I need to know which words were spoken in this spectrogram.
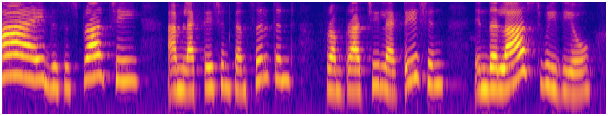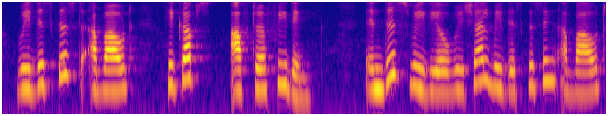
Hi, this is Prachi. I'm lactation consultant from Prachi Lactation. In the last video, we discussed about hiccups after feeding. In this video, we shall be discussing about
